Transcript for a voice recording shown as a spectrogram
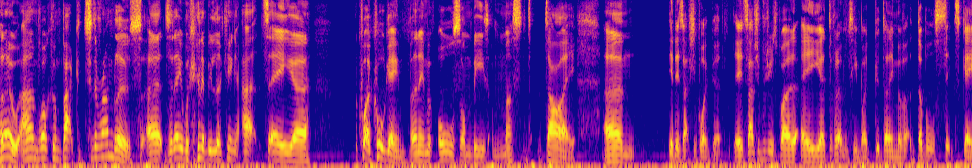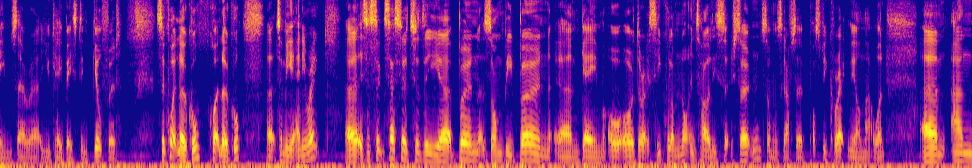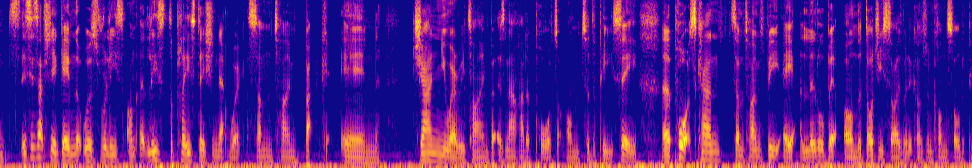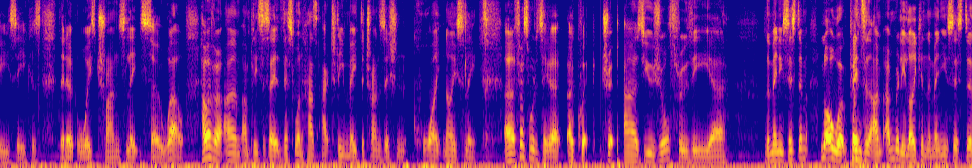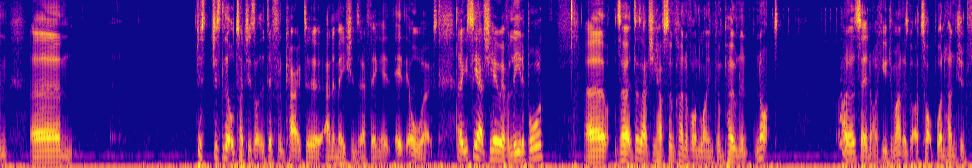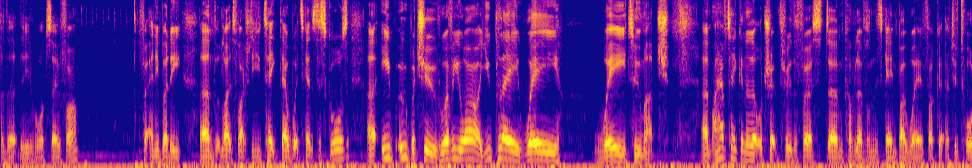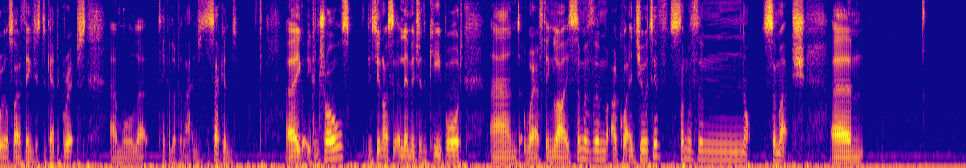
Hello and welcome back to the Ramblers. Uh, today we're going to be looking at a uh, quite a cool game by the name of All Zombies Must Die. Um, it is actually quite good. It's actually produced by a uh, development team by good name of Double Six Games. They're uh, UK based in Guildford, so quite local, quite local uh, to me at any rate. Uh, it's a successor to the uh, Burn Zombie Burn um, game, or, or a direct sequel. I'm not entirely certain. Someone's gonna have to possibly correct me on that one. Um, and this is actually a game that was released on at least the PlayStation Network sometime back in January time, but has now had a port onto the PC. Uh, ports can sometimes be a little bit on the dodgy side when it comes from console to PC because they don't always translate so well. However, um, I'm pleased to say that this one has actually made the transition quite nicely. Uh, first of all, to take a, a, quick trip as usual through the. Uh, the menu system, a lot of work pins. I'm, I'm really liking the menu system. Um, just just little touches like the different character animations and everything. It, it all works. Uh, you see actually here we have a leaderboard. Uh, so it does actually have some kind of online component. Not, oh, I'd say not a huge amount. It's got a top 100 for the, the leaderboard so far. For anybody um, that would like to actually take their wits against the scores, uh, whoever you are, you play way, way too much. Um, I have taken a little trip through the first um, couple levels on this game by way of like a, a, tutorial side of things just to get the grips, and we'll uh, take a look at that in just a second. Uh, you got your controls, gives you a nice little image of the keyboard and where everything lies. Some of them are quite intuitive, some of them not so much. Um,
